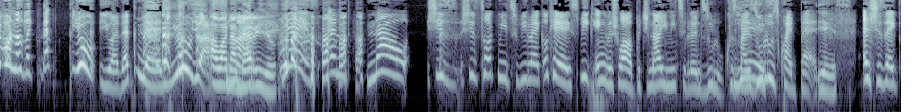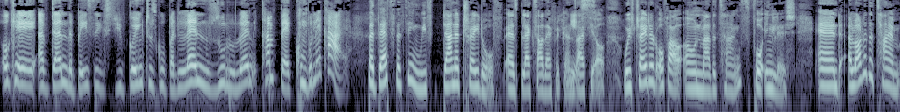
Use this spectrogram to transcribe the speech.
everyone was like, that, you, you are that man. You, you are I wanna marry you. Yes. And now she's, she's taught me to be like, okay, speak English well, but you, now you need to learn Zulu because my Yes. Zulu is quite bad. Yes. And she's like, okay, I've done the basics. You're going to school, but learn Zulu, learn, come back, kumbule kai. But that's the thing. We've done a trade off as black South Africans, I feel. We've traded off our own mother tongues for English. And a lot of the time,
